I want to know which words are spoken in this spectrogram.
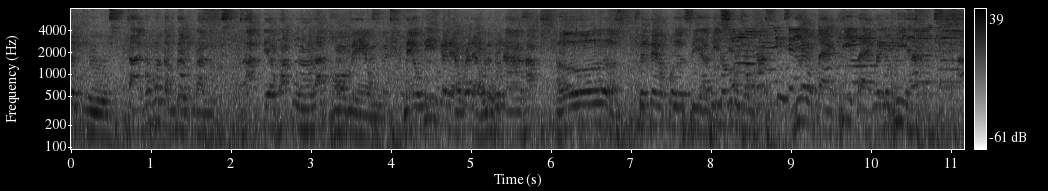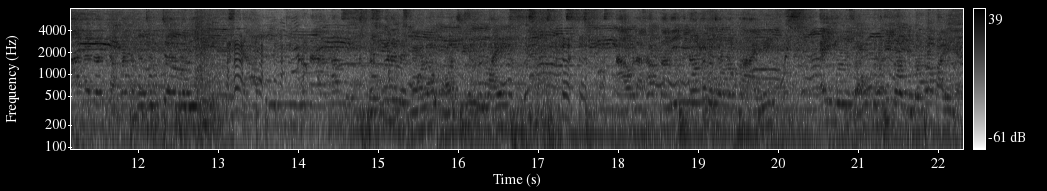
ดมงูต่างเขาก็ดำดมกันพักเดียวครับงูรัดคอแมว แมววิ่งกระเดวกระเดวเลยคุณอาครับ เออ เป็นแมวเปอร์เซียพี่น้องผู้ชมฮะเยี่ยวแตกขี้แตกเลยครับพี่ฮะอาเดินกลับมาจากประชุมเจอพอดีพี่จะเอาปืนยิงคุณอาครับผมก็เลยไปขอร้องขอชีวิตมันไว้ เอาละครับ ตอนนี้พี่น้องก็ดูชมลำพายนี้ไอ้งูสองตัวที่นอนอยู่บนผ้าใบเนี่ย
